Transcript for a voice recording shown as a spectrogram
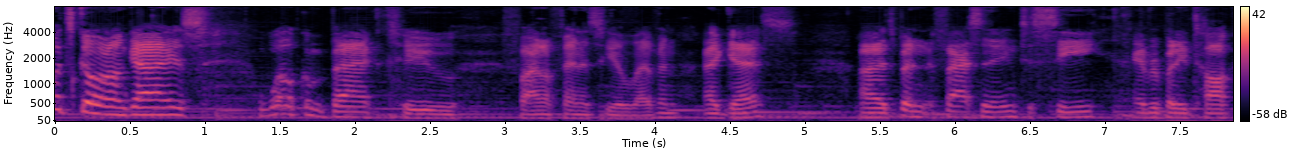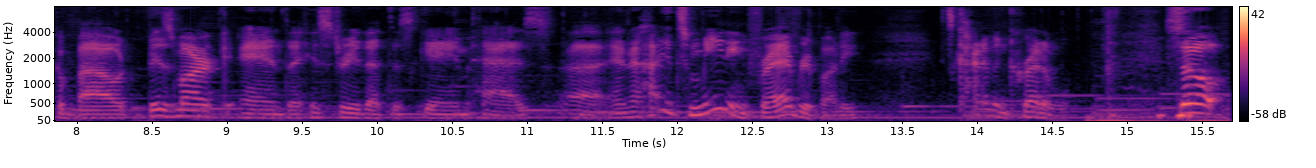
What's going on, guys? Welcome back to Final Fantasy XI, I guess. Uh, it's been fascinating to see everybody talk about Bismarck and the history that this game has, uh, and its meaning for everybody. It's kind of incredible. So,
